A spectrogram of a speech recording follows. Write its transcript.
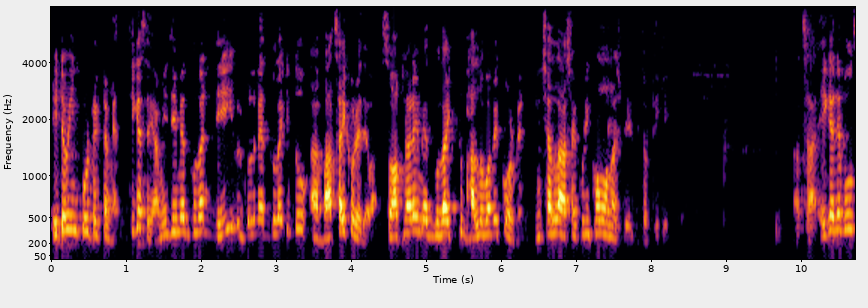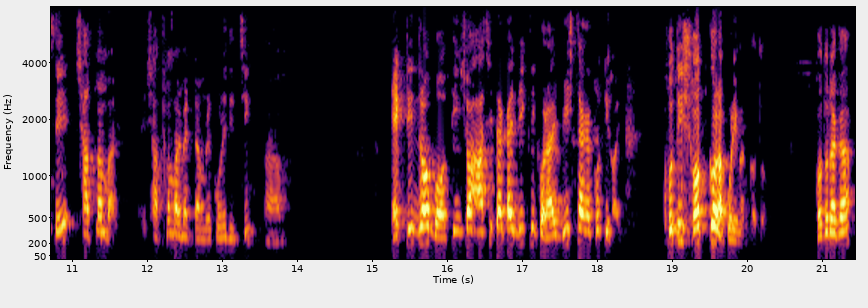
এটাও ইম্পর্টেন্ট একটা ম্যাথ ঠিক আছে? আমি যে ম্যাথগুলো দেই, ওইগুলো ম্যাথগুলো কিন্তু বাছাই করে দেওয়া। সো আপনারা এই ম্যাথগুলো একটু ভালোভাবে করবেন। ইনশাল্লাহ আশা করি কমন আসবে এর ভিতর থেকে। আচ্ছা এখানে বলছে সাত নাম্বার। সাত নাম্বার ম্যাথটা আমরা করে দিচ্ছি। একটি দ্রব্য তিনশো আশি টাকায় বিক্রি করায় বিশ টাকা ক্ষতি হয়। ক্ষতি শতকরা পরিমাণ কত? কত টাকা?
